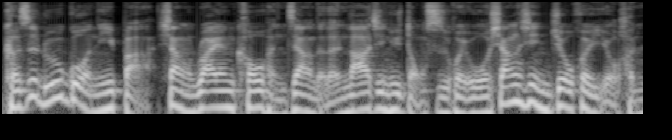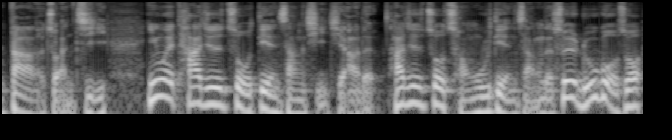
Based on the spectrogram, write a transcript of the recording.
可是如果你把像 Ryan Cohen 这样的人拉进去董事会，我相信就会有很大的转机，因为他就是做电商起家的，他就是做宠物电商的。所以如果说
